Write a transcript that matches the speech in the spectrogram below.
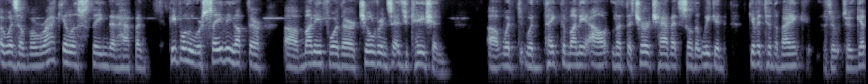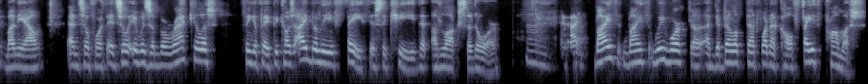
it, was a miraculous thing that happened. People who were saving up their uh, money for their children's education uh, would would take the money out, let the church have it, so that we could give it to the bank to, to get money out, and so forth. And so it was a miraculous thing of faith because I believe faith is the key that unlocks the door. Mm. And I, my, my, we worked, uh, developed that what I call faith promise.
